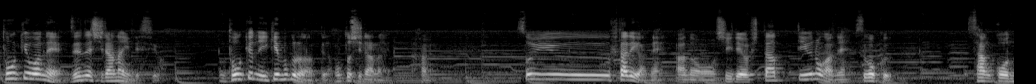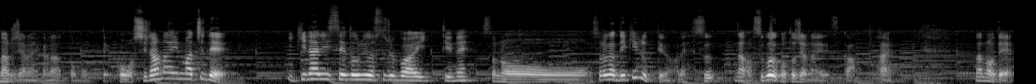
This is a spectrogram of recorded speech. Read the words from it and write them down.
東京はね、全然知らないんですよ。東京の池袋なんて本当知らない。はい。そういう2人がね、あの、仕入れをしたっていうのがね、すごく参考になるじゃないかなと思って、こう知らない街でいきなり背取りをする場合っていうね、その、それができるっていうのはね、す、なんかすごいことじゃないですか。はい。なので、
